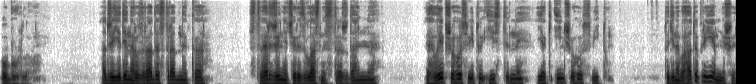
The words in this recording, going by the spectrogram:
обурливо. Адже єдина розрада страдника ствердження через власне страждання глибшого світу істини, як іншого світу. Тоді набагато приємніше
